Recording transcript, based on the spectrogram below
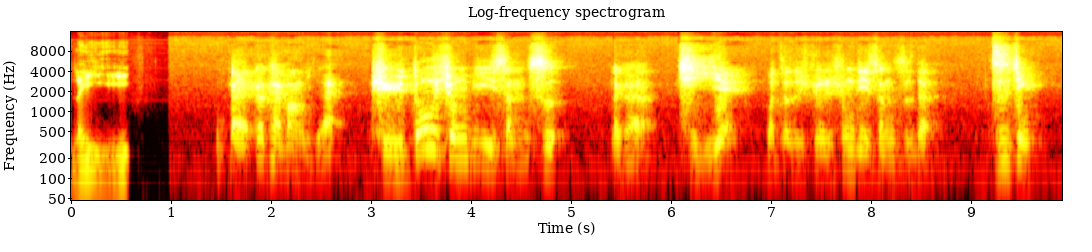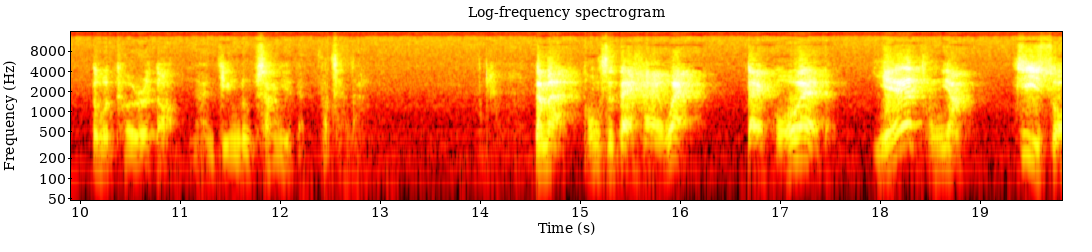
雷怡，改革开放以来，许多兄弟省市那个企业或者是兄兄弟省市的资金都投入到南京路商业的发展上。那么，同时在海外，在国外的也同样技术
